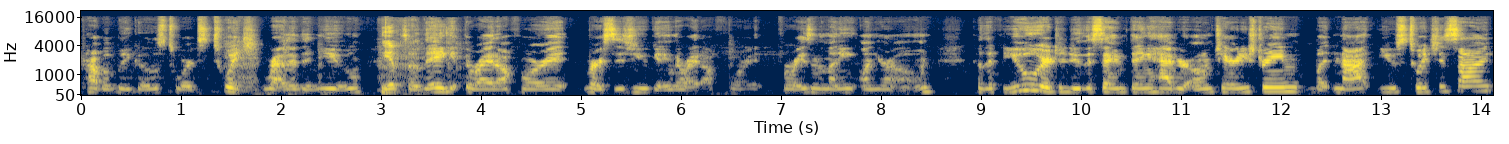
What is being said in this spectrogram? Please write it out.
probably goes towards Twitch rather than you. Yep. So they get the write off for it versus you getting the write off for it for raising the money on your own. Because if you were to do the same thing and have your own charity stream but not use Twitch's side,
